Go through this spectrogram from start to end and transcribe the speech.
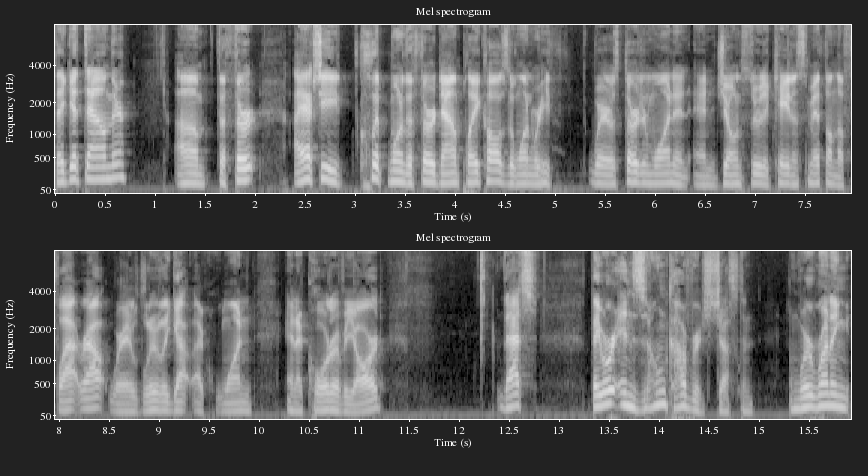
They get down there. Um, the third I actually clipped one of the third down play calls, the one where he where it was third and one and, and Jones threw to Kaden Smith on the flat route where it literally got like one and a quarter of a yard. That's they were in zone coverage, Justin. And we're running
